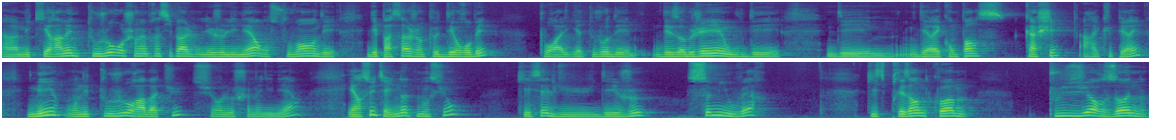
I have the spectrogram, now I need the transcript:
euh, mais qui ramènent toujours au chemin principal. Les jeux linéaires ont souvent des, passages un peu dérobés. Pour, il y a toujours des, objets ou des, récompenses cachées à récupérer, mais on est toujours abattu sur le chemin linéaire. Et ensuite, il y a une autre notion qui est celle des jeux semi-ouverts, qui se présentent comme plusieurs zones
